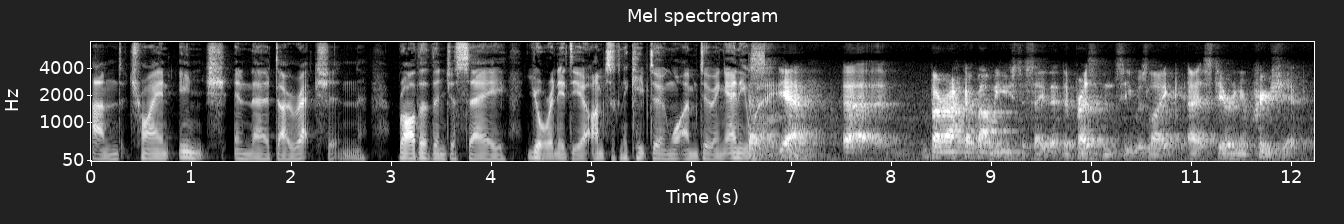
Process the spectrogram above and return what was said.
and try and inch in their direction rather than just say, You're an idiot, I'm just going to keep doing what I'm doing anyway. Yeah. Uh, Barack Obama used to say that the presidency was like uh, steering a cruise ship.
